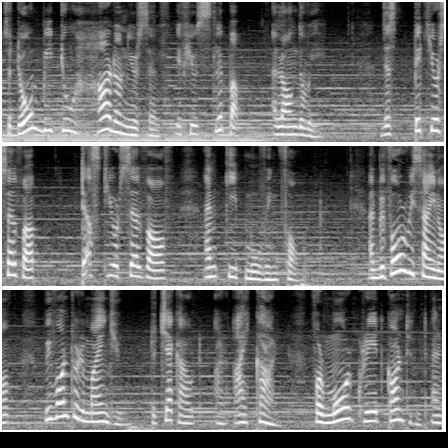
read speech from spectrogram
So don't be too hard on yourself if you slip up along the way. Just pick yourself up, dust yourself off, and keep moving forward. And before we sign off, we want to remind you to check out our iCard for more great content and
